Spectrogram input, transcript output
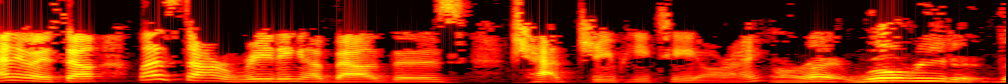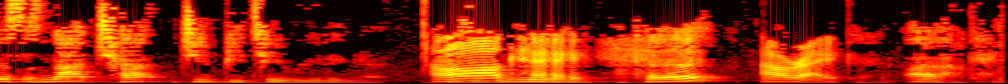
anyway, so let's start reading about this Chat GPT. All right. All right, we'll read it. This is not Chat GPT reading it. This Oh, is me. okay. Okay? All right. Ah, okay.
